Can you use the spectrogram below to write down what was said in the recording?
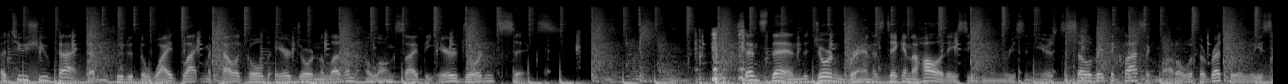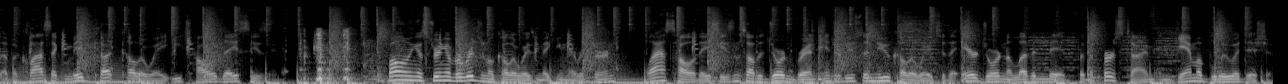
a two shoe pack that included the white black metallic gold Air Jordan 11 alongside the Air Jordan 6. Since then, the Jordan brand has taken the holiday season in recent years to celebrate the classic model with a retro release of a classic mid-cut colorway each holiday season. Following a string of original colorways making their return, last holiday season saw the Jordan brand introduce a new colorway to the Air Jordan 11 Mid for the first time in Gamma Blue Edition.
